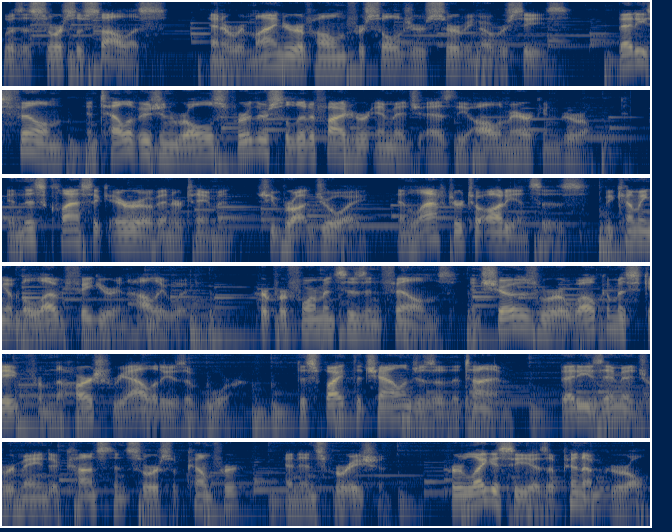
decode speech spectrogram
was a source of solace and a reminder of home for soldiers serving overseas. Betty's film and television roles further solidified her image as the all-American girl. In this classic era of entertainment, she brought joy and laughter to audiences, becoming a beloved figure in Hollywood. Her performances in films and shows were a welcome escape from the harsh realities of war. Despite the challenges of the time, Betty's image remained a constant source of comfort and inspiration. Her legacy as a pinup girl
